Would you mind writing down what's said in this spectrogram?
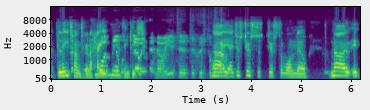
don't, Leeds fans are going to hate me and think it's. Then, are you to, to Crystal uh, yeah, just just just the one 0 No, it,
